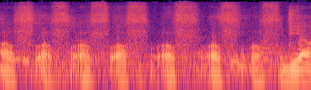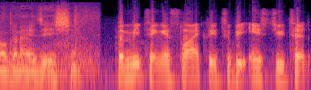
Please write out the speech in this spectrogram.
of, of, of, of, of, of, of their organization. The meeting is likely to be instituted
